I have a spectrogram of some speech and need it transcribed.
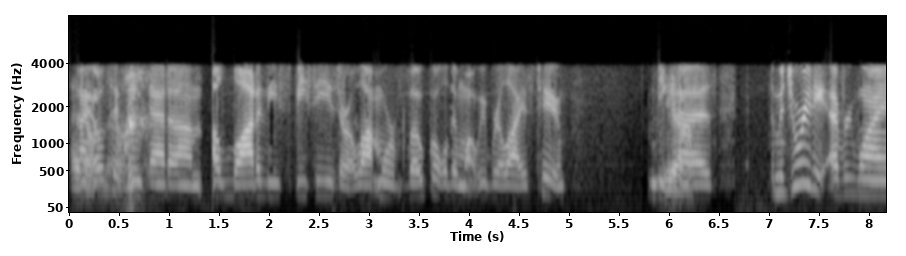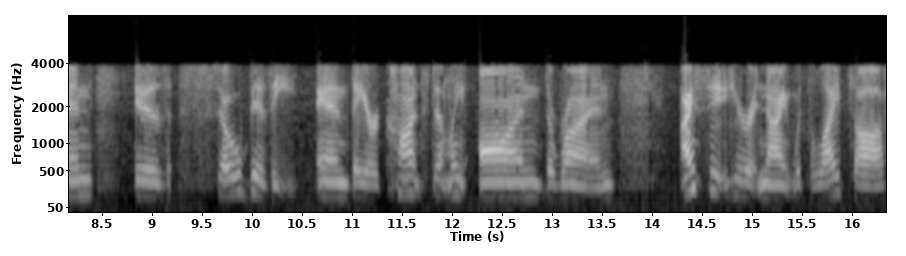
I, I also know. think that um a lot of these species are a lot more vocal than what we realize too. Because the majority of everyone is so busy and they are constantly on the run. I sit here at night with the lights off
